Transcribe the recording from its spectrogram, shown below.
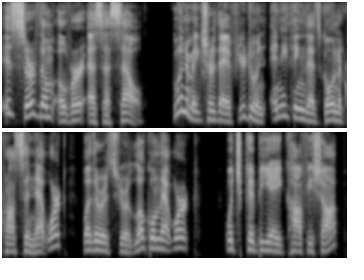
is serve them over SSL. You want to make sure that if you're doing anything that's going across the network, whether it's your local network, which could be a coffee shop,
